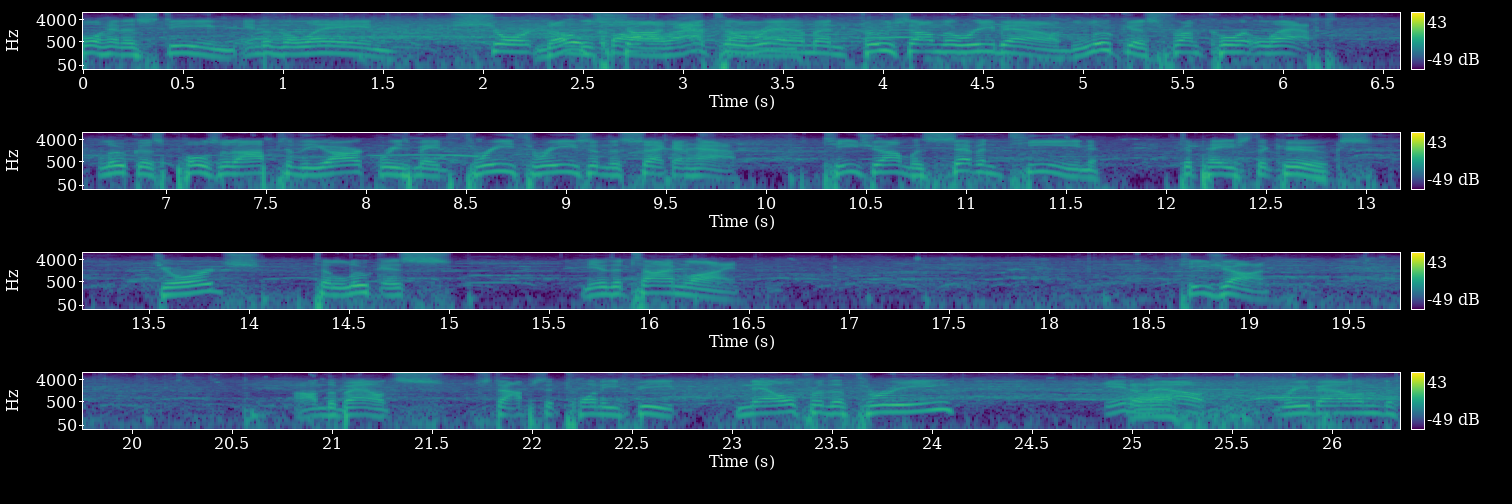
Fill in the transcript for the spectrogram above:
full head of steam into the lane. Short no the shot at the rim, and Foose on the rebound. Lucas front court left. Lucas pulls it off to the arc where he's made three threes in the second half. Te'Jon with 17 to pace the Cougs. George to Lucas near the timeline. Te'Jon on the bounce, stops at 20 feet. Knell for the three, in and oh. out. Rebound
